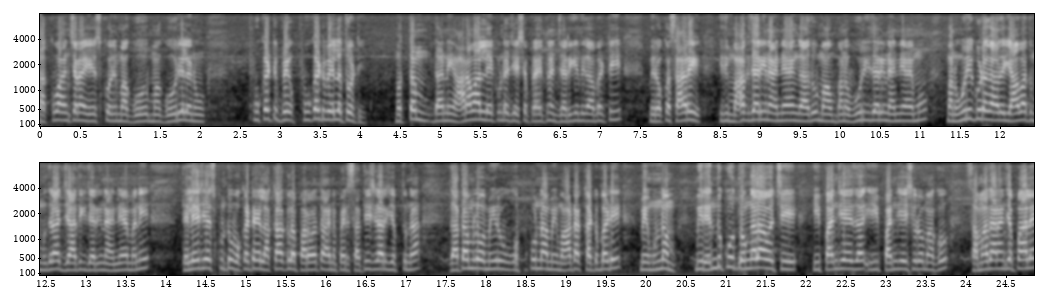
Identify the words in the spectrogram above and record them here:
తక్కువ అంచనా వేసుకొని మా గో మా గోరియలను పూకటి పూకటి వేళ్ళతోటి మొత్తం దాన్ని ఆనవాళ్ళు లేకుండా చేసే ప్రయత్నం జరిగింది కాబట్టి మీరు ఒకసారి ఇది మాకు జరిగిన అన్యాయం కాదు మా మన ఊరికి జరిగిన అన్యాయము మన ఊరికి కూడా కాదు యావత్ ముదిరాజ్ జాతికి జరిగిన అన్యాయం అని తెలియజేసుకుంటూ ఒకటే లక్కాకుల పర్వత ఆయన పేరు సతీష్ గారికి చెప్తున్నా గతంలో మీరు ఒప్పుకున్న మీ మాట కట్టుబడి మేము ఉన్నాం మీరు ఎందుకు దొంగలా వచ్చి ఈ పని చే ఈ పని చేసిరో మాకు సమాధానం చెప్పాలి.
